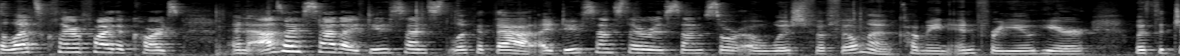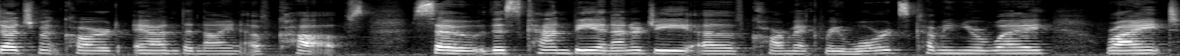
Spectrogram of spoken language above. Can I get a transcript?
So let's clarify the cards. And as I said, I do sense, look at that. I do sense there is some sort of wish fulfillment coming in for you here with the Judgment card and the Nine of Cups. So this can be an energy of karmic rewards coming your way, right?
